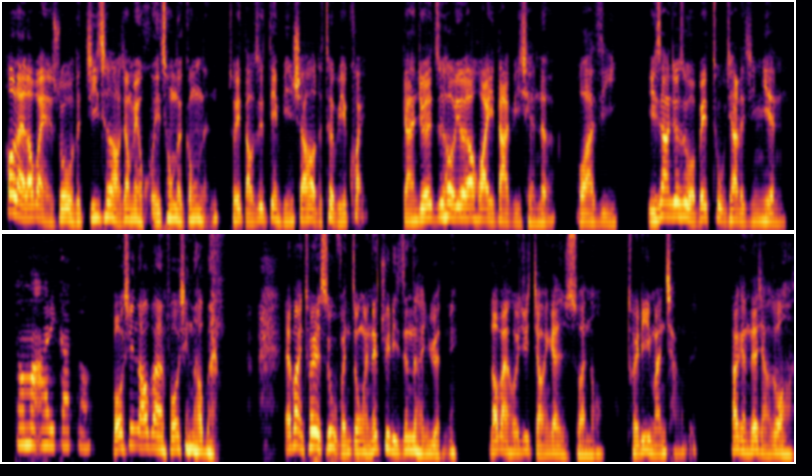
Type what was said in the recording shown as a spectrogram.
后来老板也说我的机车好像没有回充的功能，所以导致电瓶消耗的特别快，感觉之后又要花一大笔钱了。哇塞！以上就是我被吐掐的经验。多么阿里嘎多！佛心老板，佛心老板，哎，帮你推了十五分钟哎，那距离真的很远哎。老板回去脚应该很酸哦，腿力蛮强的。他可能在想说，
